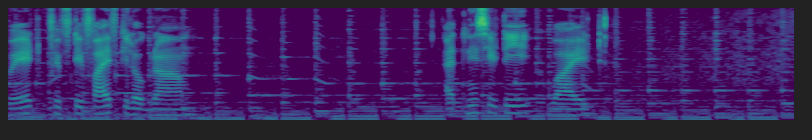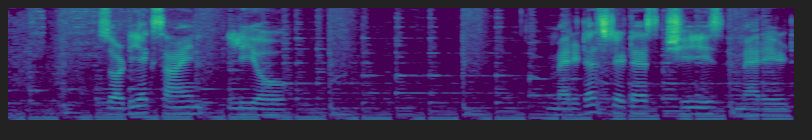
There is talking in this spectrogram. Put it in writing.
Weight 55 kilogram. Ethnicity white. Zodiac sign Leo. Marital status she is married.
